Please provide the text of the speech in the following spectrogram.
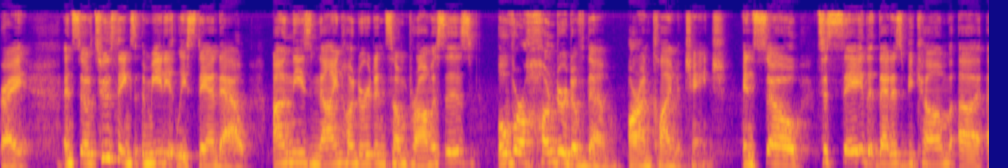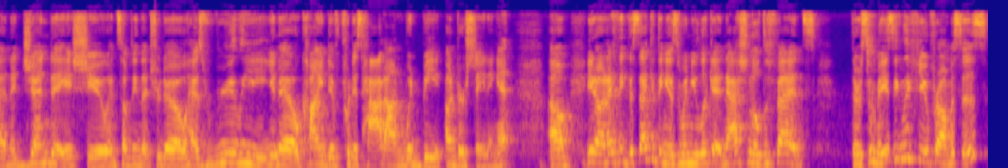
right? And so two things immediately stand out. On these 900 and some promises, over a hundred of them are on climate change. And so to say that that has become uh, an agenda issue and something that Trudeau has really, you know, kind of put his hat on would be understating it. Um, you know, and I think the second thing is when you look at national defense, there's amazingly few promises.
